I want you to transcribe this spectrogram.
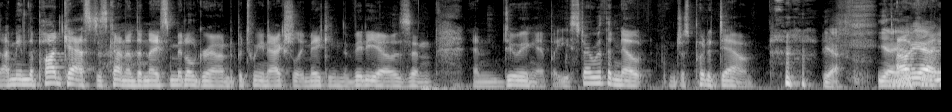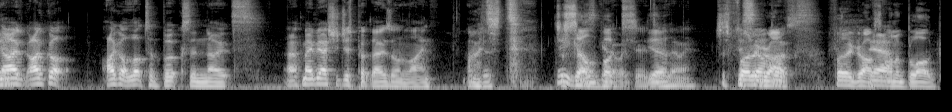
I mean, the podcast is kind of the nice middle ground between actually making the videos and and doing it. But you start with a note and just put it down. yeah yeah, Oh yeah. yeah, no. I've, I've got I got lots of books and notes. Uh, maybe I should just put those online. And Oh, just just There you sells go. books it, yeah just Just sell photographs books. photographs Yeah. on a blog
